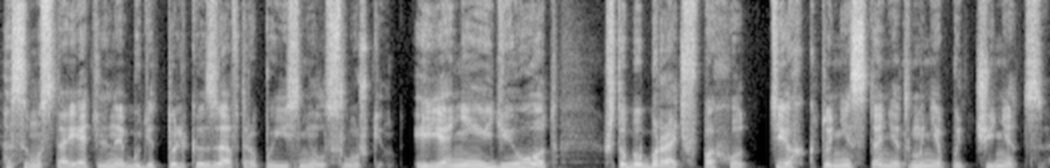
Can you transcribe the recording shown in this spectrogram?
а самостоятельная будет только завтра, пояснил Слушкин. И я не идиот, чтобы брать в поход тех, кто не станет мне подчиняться.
